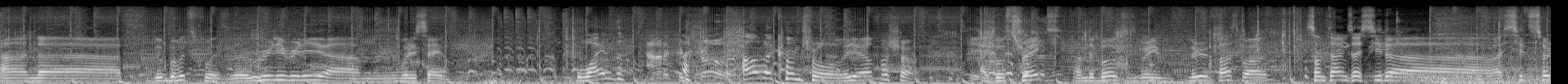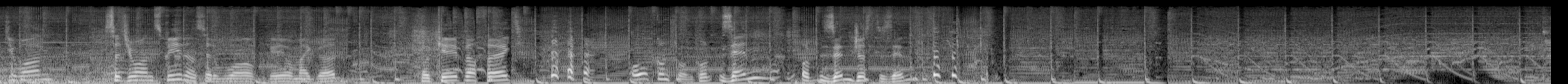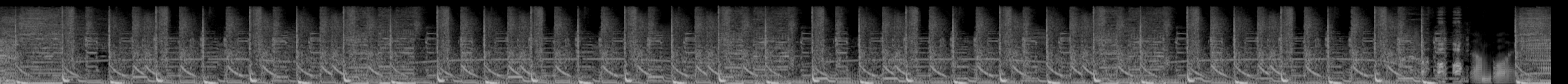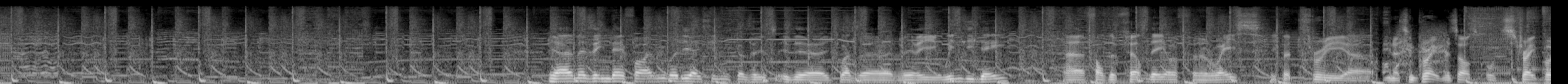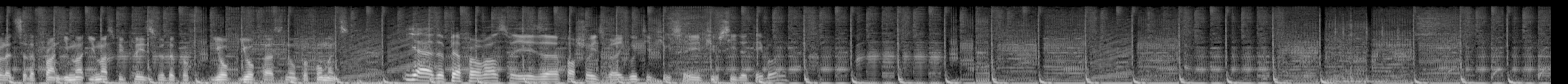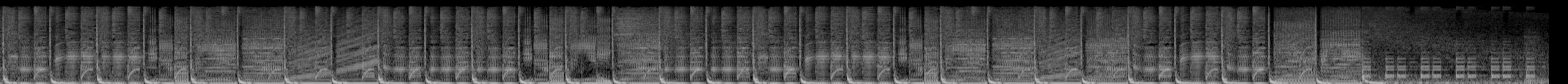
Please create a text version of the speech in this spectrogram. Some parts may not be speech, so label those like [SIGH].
and uh, the boat was really, really, um, what do you say, wild, Out of control. [LAUGHS] out of control. Yeah, for sure. I go straight, and the boat is going very fast. Well, sometimes I see the, I see 31, 31 speed, and I said, "Whoa, okay, oh my god, okay, perfect." [LAUGHS] All control. Con- Zen, oh, Zen, just Zen. Dumb boy. Yeah, amazing day for everybody, I think, because it, it, uh, it was a very windy day uh, for the first day of uh, race. but three, uh, you know, some great results called straight bullets at the front. You, mu- you must be pleased with your, your personal performance. Yeah, the performance is uh, for sure it's very good if you see if you see the table.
